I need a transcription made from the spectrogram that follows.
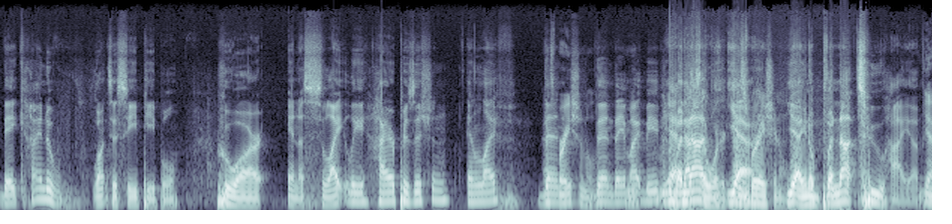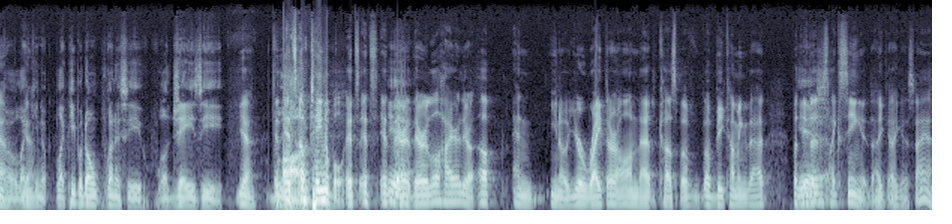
they kind of want to see people who are in a slightly higher position in life. Than, Aspirational. than they might be. Yeah, but that's not, the word, Yeah, aspirational. Yeah, you know, but not too high up. Yeah, you know, like yeah. you know, like people don't want to see well Jay Z. Yeah, It- it's obtainable. It's it's it, they're they're a little higher. They're up, and you know you're right there on that cusp of, of becoming that. but they Yeah. just like seeing it. I, I guess. I, I,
